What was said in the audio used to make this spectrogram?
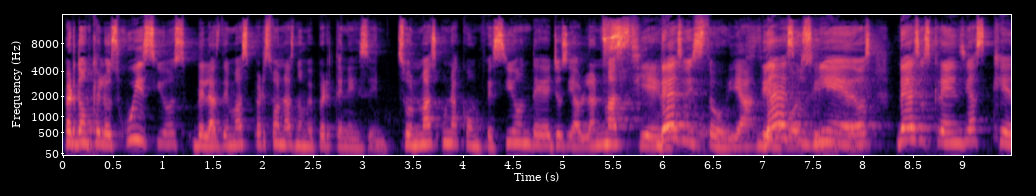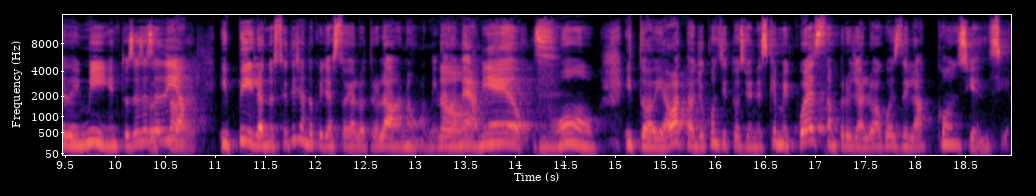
perdón, que los juicios de las demás personas no me pertenecen, son más una confesión de ellos y hablan más Cien- de su historia, de sus 100%. miedos, de sus creencias que de mí. Entonces ese Total. día, y pilas, no estoy diciendo que ya estoy al otro lado, no, a mí nada No. me da miedo, no, y todavía batallo con situaciones que me cuestan, pero ya lo hago desde la conciencia,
